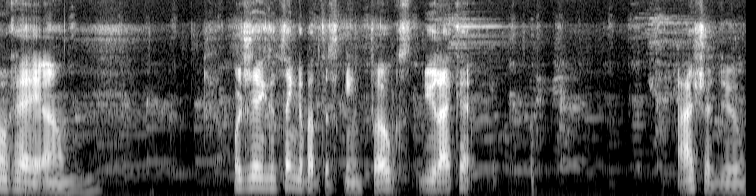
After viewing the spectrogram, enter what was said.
Okay, um... What do you think about this game, folks? Do you like it? I sure do.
